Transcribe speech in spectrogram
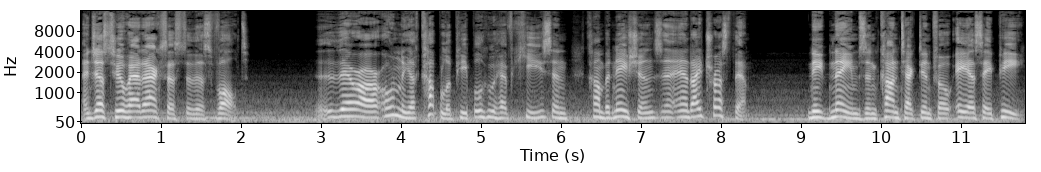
And just who had access to this vault? There are only a couple of people who have keys and combinations, and I trust them. Need names and contact info ASAP,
